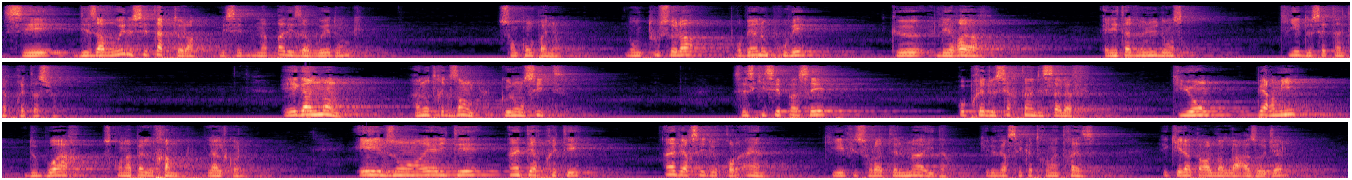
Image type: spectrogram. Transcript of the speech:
s'est désavoué de cet acte-là, mais n'a pas désavoué donc son compagnon. Donc tout cela pour bien nous prouver que l'erreur, elle est advenue dans ce qui est de cette interprétation. Et également, un autre exemple que l'on cite, c'est ce qui s'est passé auprès de certains des salafs qui ont permis de boire ce qu'on appelle le khamr, l'alcool. Et ils ont en réalité interprété un verset du Coran qui est surat al-Ma'ida, qui est le verset 93, et qui est la parole d'Allah Azzawajal.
